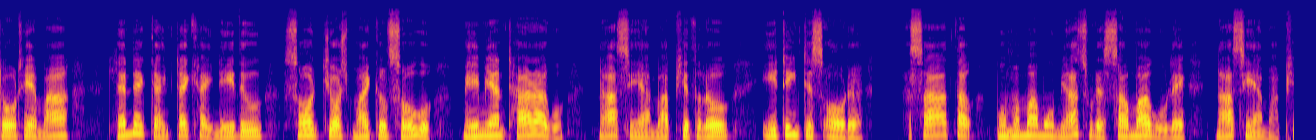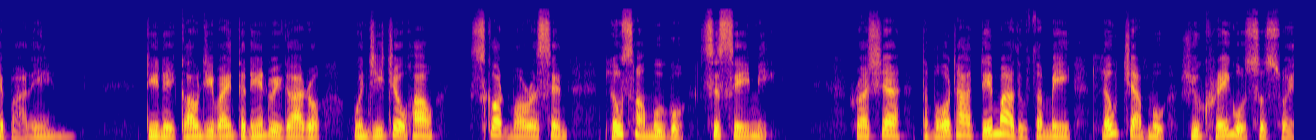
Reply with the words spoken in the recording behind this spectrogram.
တောထဲမှာလက်နက်ကင်တိုက်ခိုက်နေသူဆောဂျော့ချ်မိုက်ကယ်ဆိုကိုမေးမြန်းထားတာကို နားဆင်ရမှာဖြစ်သလို eating disorder အစာအသောက်မမမမှုများဆိုတဲ့ဆောင်းပါးကိုလည်းနားဆင်ရမှာဖြစ်ပါတယ် ဒီနေ့ကောင်းကြီးပိုင်းသတင်းတွေကတော့ဝန်ကြီးချုပ်ဟောင်း Scott Morrison လှုပ်ဆောင်မှုကိုစစ်ဆေးမိရုရှားသဘောထားတင်းမာသူသမီးလှုပ်ကြံမှုယူကရိန်းကိုဆွဆွဲ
